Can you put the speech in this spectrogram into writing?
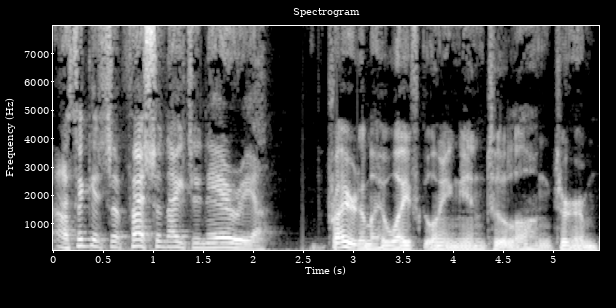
I think it's a fascinating area. Prior to my wife going into long term,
